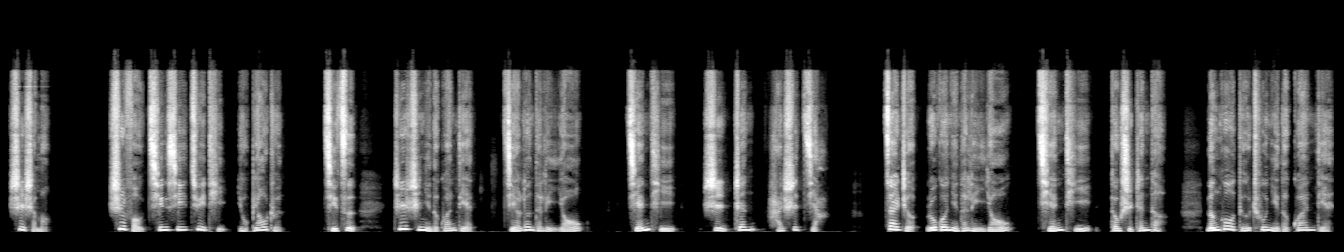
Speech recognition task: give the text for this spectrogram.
是什么？是否清晰具体有标准？其次，支持你的观点结论的理由，前提是真还是假？再者，如果你的理由、前提都是真的，能够得出你的观点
